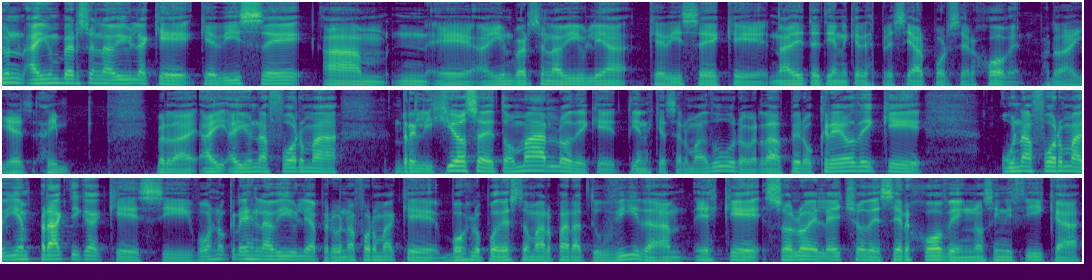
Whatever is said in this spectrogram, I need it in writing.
un, hay un verso en la Biblia que, dice, eh, hay un verso en la Biblia que dice que nadie te tiene que despreciar por ser joven, ¿verdad? Y es, hay, ¿verdad? Hay, hay una forma religiosa de tomarlo, de que tienes que ser maduro, ¿verdad? Pero creo de que una forma bien práctica que si vos no crees en la Biblia, pero una forma que vos lo podés tomar para tu vida, es que solo el hecho de ser joven no significa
